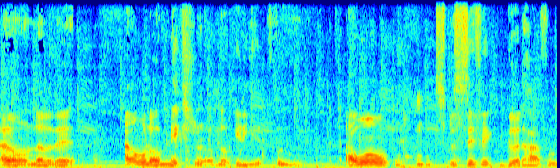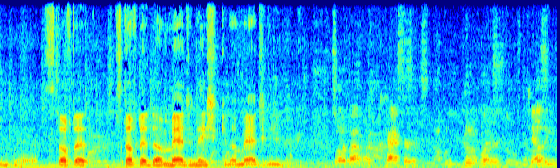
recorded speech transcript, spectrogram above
I don't want none of that. I don't want no mixture of no idiot food. I want specific good hot food, man. Stuff that stuff that the imagination can imagine eating. What about a cracker with peanut butter, jelly?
